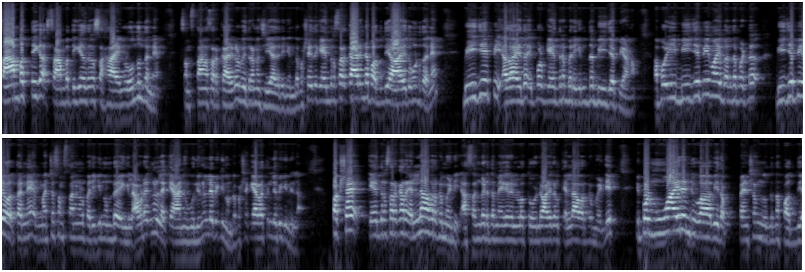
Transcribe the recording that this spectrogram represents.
സാമ്പത്തിക സാമ്പത്തികേതര സഹായങ്ങൾ ഒന്നും തന്നെ സംസ്ഥാന സർക്കാരുകൾ വിതരണം ചെയ്യാതിരിക്കുന്നത്. പക്ഷേ ഇത് കേന്ദ്ര സർക്കാരിന്റെ പദ്ധതി ആയതുകൊണ്ട് തന്നെ ബി ജെ പി അതായത് ഇപ്പോൾ കേന്ദ്രം ഭരിക്കുന്നത് ബി ജെ പി ആണ്. അപ്പോൾ ഈ ബി ജെ പിയുമായി ബന്ധപ്പെട്ട് ബി ജെ പി തന്നെ മറ്റു സംസ്ഥാനങ്ങൾ ഭരിക്കുന്നുണ്ട് എങ്കിൽ അവിടങ്ങളിലൊക്കെ ആനുകൂല്യങ്ങൾ ലഭിക്കുന്നുണ്ട്. പക്ഷേ കേരളത്തിൽ ലഭിക്കുന്നില്ല. പക്ഷേ കേന്ദ്ര സർക്കാർ എല്ലാവർക്കും വേണ്ടി അസംഘടിത മേഖലയിലുള്ള തൊഴിലാളികൾക്ക് എല്ലാവർക്കും വേണ്ടി ഇപ്പോൾ മൂവായിരം രൂപ വീതം പെൻഷൻ നൽകുന്ന പദ്ധതി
